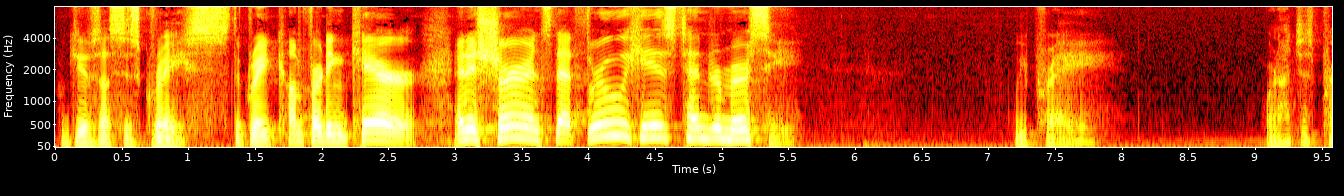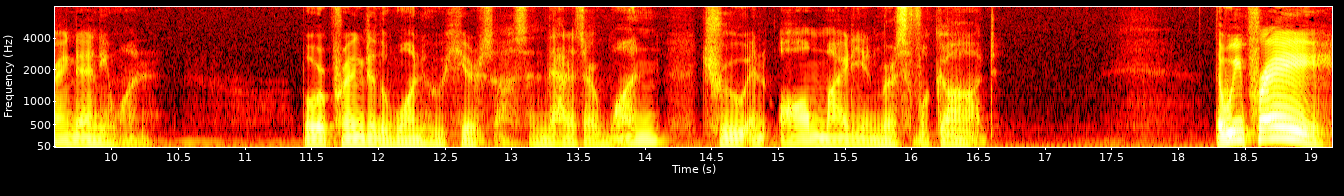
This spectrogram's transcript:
who gives us His grace, the great comforting care and assurance that through His tender mercy we pray. We're not just praying to anyone, but we're praying to the one who hears us, and that is our one true and almighty and merciful God. That we pray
